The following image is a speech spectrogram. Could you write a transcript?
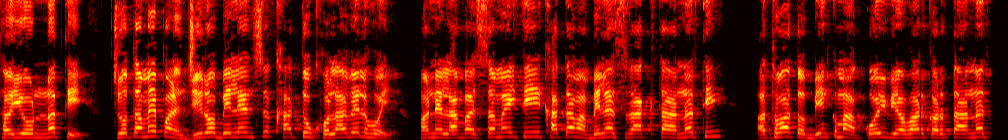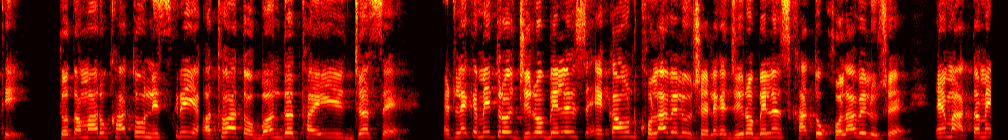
થયો નથી. જો તમે પણ ઝીરો બેલેન્સ ખાતું ખોલાવેલ હોય અને લાંબા સમયથી ખાતામાં બેલેન્સ રાખતા નથી અથવા તો બેંકમાં કોઈ વ્યવહાર કરતા નથી, તો તમારું ખાતું નિષ્ક્રિય અથવા તો બંધ થઈ જશે. એટલે કે મિત્રો, ઝીરો બેલેન્સ એકાઉન્ટ ખોલાવેલું છે, એટલે કે ઝીરો બેલેન્સ ખાતું ખોલાવેલું છે, એમાં તમે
